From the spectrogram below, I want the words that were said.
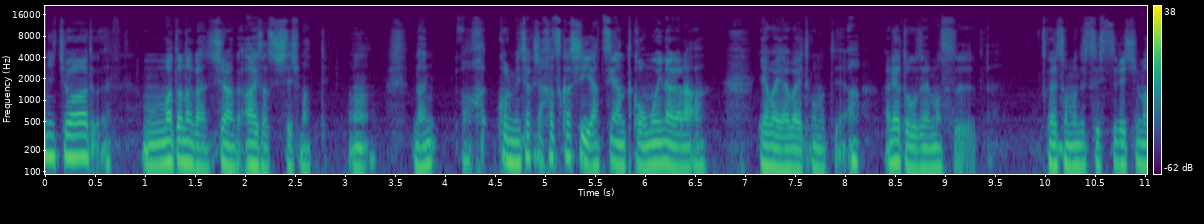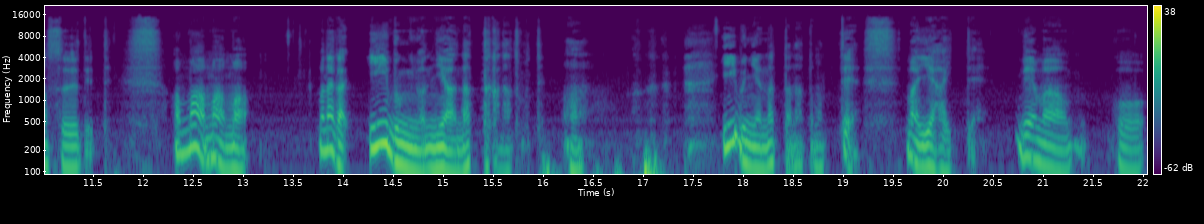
んにちは、とか、またなんか知らんか挨拶してしまって。うん。な、これめちゃくちゃ恥ずかしいやつやんとか思いながら、やばいやばいとか思って、あ、ありがとうございます。お疲れ様です。失礼します。って言って。あ、まあまあまあ、まあなんか、イーブンにはなったかなと思って。うん。イーブンにはなったなと思って、まあ家入って。で、まあ、こ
